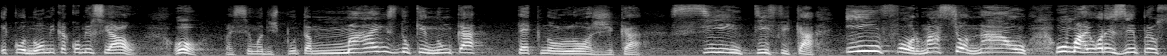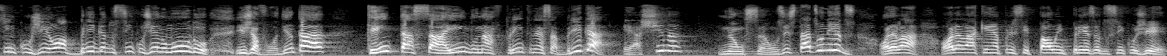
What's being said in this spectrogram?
econômica comercial. Ou vai ser uma disputa mais do que nunca tecnológica, científica, informacional. O maior exemplo é o 5G, ó, a briga do 5G no mundo. E já vou adiantar, quem está saindo na frente nessa briga é a China não são os Estados Unidos. Olha lá, olha lá quem é a principal empresa do 5G.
